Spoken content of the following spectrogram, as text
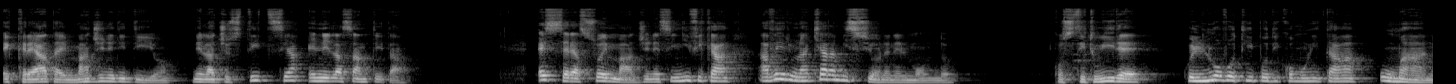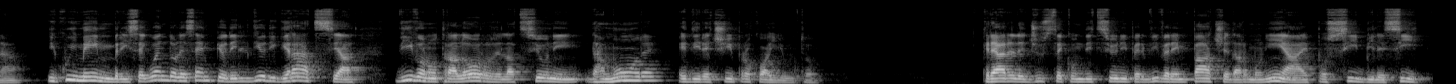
è creata a immagine di Dio, nella giustizia e nella santità. Essere a sua immagine significa avere una chiara missione nel mondo, costituire quel nuovo tipo di comunità umana, i cui membri, seguendo l'esempio del Dio di grazia, vivono tra loro relazioni d'amore e di reciproco aiuto. Creare le giuste condizioni per vivere in pace ed armonia è possibile, sì,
